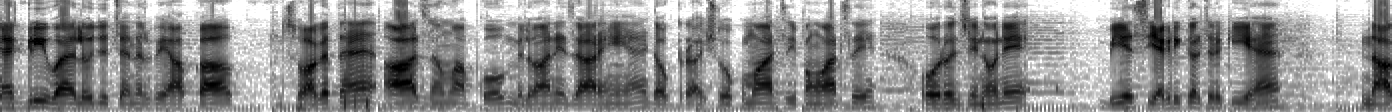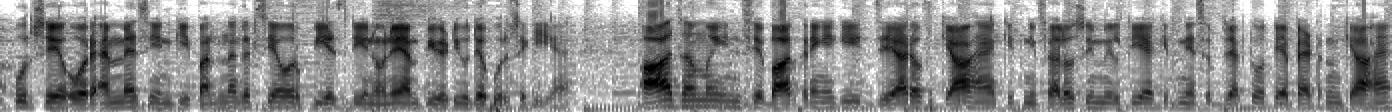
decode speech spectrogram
एग्री बायोलॉजी चैनल पे आपका स्वागत है। आज हम आपको मिलवाने जा रहे हैं डॉक्टर अशोक कुमार जी पंवार से और जिन्होंने बीएससी एग्रीकल्चर की है नागपुर से और एमएससी इनकी पंतनगर से और पीएचडी इन्होंने एमपीयूटी उदयपुर से की है। आज हम इनसे बात करेंगे कि जेआरएफ क्या है कितनी फेलोशिप मिलती है कितने सब्जेक्ट होते हैं पैटर्न क्या है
